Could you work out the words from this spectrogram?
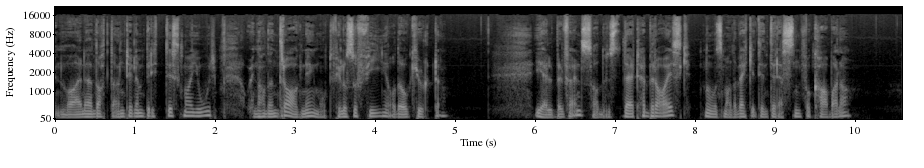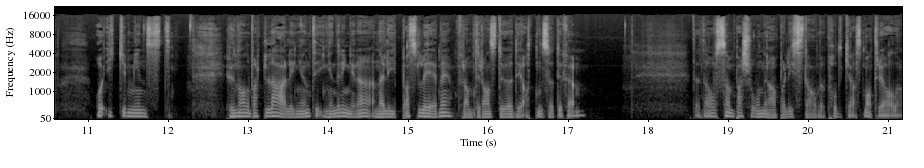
Hun var datteren til en britisk major, og hun hadde en dragning mot filosofi og det okkulte. I Elberfels hadde hun studert hebraisk, noe som hadde vekket interessen for Kabbalah. Og ikke minst, hun hadde vært lærlingen til ingen ringere enn Elipas Levi fram til hans død i 1875. Dette er også en person jeg har på lista over podkastmateriale,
